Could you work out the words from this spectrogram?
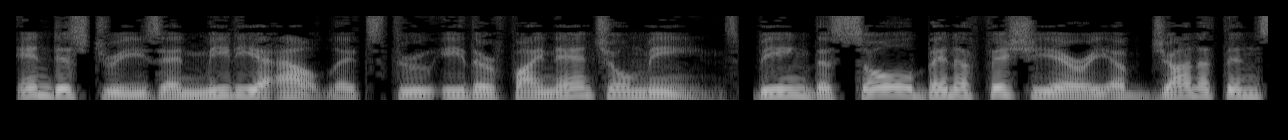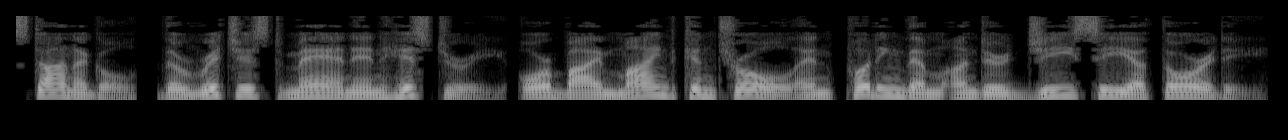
industries and media outlets through either financial means being the sole beneficiary of Jonathan Stonagal, the richest man in history or by mind control and putting them under GC authority.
